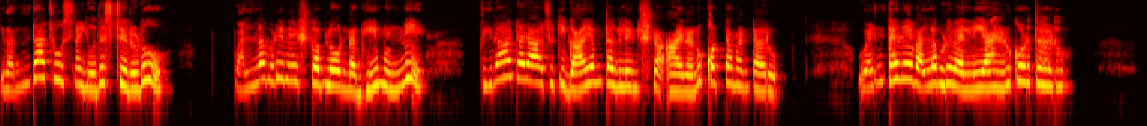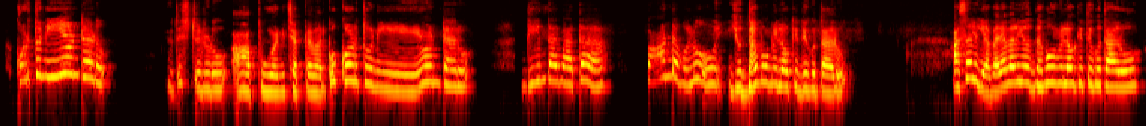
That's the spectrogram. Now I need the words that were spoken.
ఇదంతా చూసిన యుధిష్ఠిరుడు వల్లభుడి వేషకంలో ఉన్న భీముణ్ణి విరాటరాజుకి గాయం తగిలించిన ఆయనను కొట్టమంటారు. వెంటనే వల్లభుడు వెళ్ళి ఆయనను కొడతాడు. కొడుతూనే ఉంటాడు. యుధిష్ఠిరుడు ఆపు అని చెప్పే వరకు కొడుతూనే ఉంటారు. దీని తర్వాత పాండవులు యుద్ధభూమిలోకి దిగుతారు. అసలు ఎవరెవరు యుద్ధభూమిలోకి దిగుతారు?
